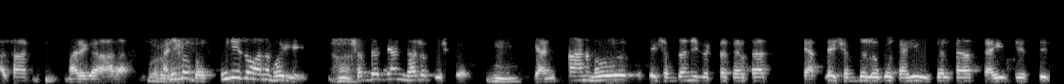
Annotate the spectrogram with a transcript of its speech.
असा मार्ग आला. आणि मग भक्तीने जो अनुभव येईल. शब्दज्ञान झालं पुष्कळ. त्यांचा अनुभव ते शब्दांनी व्यक्त करतात त्यातले शब्द लोक काही उचलतात काही तेच तेच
